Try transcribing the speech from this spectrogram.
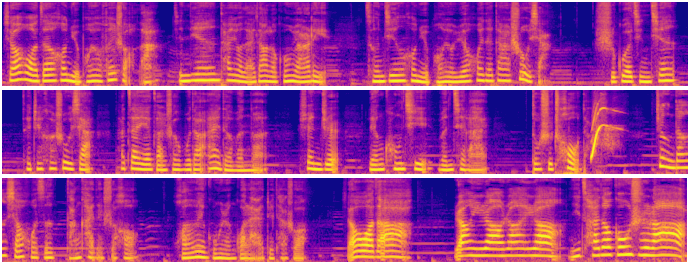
小伙子和女朋友分手了，今天他又来到了公园里，曾经和女朋友约会的大树下。时过境迁，在这棵树下，他再也感受不到爱的温暖，甚至连空气闻起来都是臭的。正当小伙子感慨的时候，环卫工人过来对他说：“小伙子，让一让，让一让，你踩到狗屎啦。”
